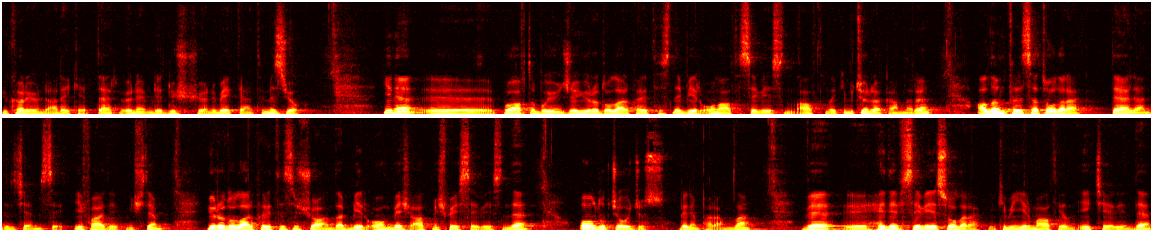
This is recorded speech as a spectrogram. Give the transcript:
yukarı yönlü hareketler önemli. Düşüş yönlü beklentimiz yok. Yine e, bu hafta boyunca Euro dolar paritesinde 1.16 seviyesinin altındaki bütün rakamları alım fırsatı olarak değerlendireceğimizi ifade etmiştim. Euro dolar paritesi şu anda 1.15.65 seviyesinde oldukça ucuz benim paramla. Ve e, hedef seviyesi olarak 2026 yılının ilk çeyreğinde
